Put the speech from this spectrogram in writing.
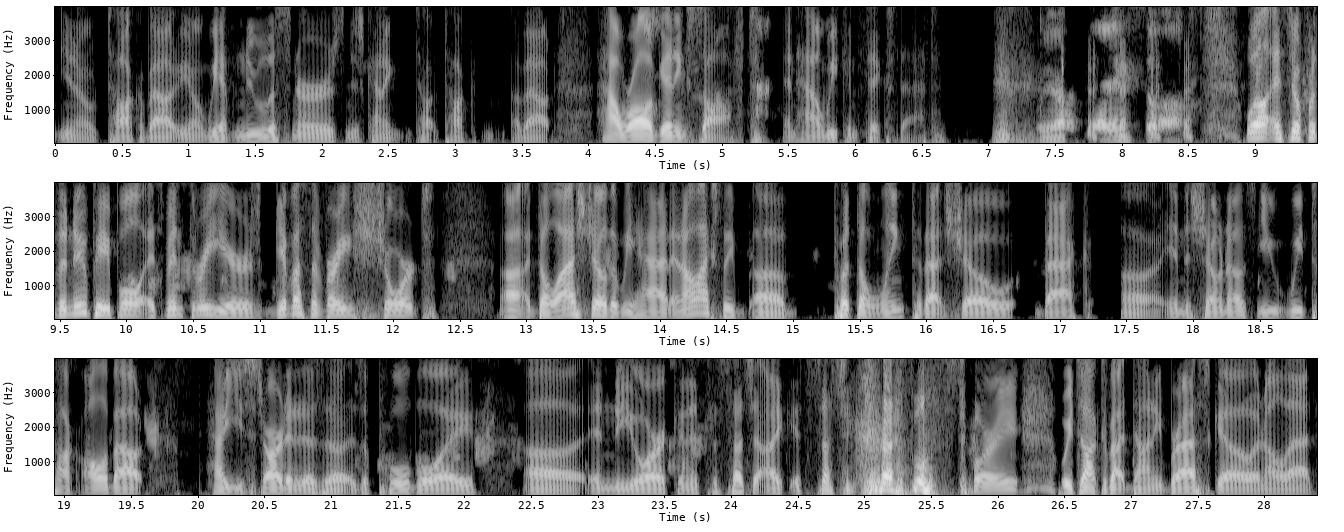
you know talk about you know we have new listeners and just kind of talk talk about how we're all getting soft and how we can fix that. We are getting soft. Well, and so for the new people, it's been three years. Give us a very short, uh, the last show that we had, and I'll actually uh, put the link to that show back uh, in the show notes. You, we talk all about how you started as a as a pool boy uh, in New York, and it's a, such a like, it's such an incredible story. We talked about Donnie Brasco and all that,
